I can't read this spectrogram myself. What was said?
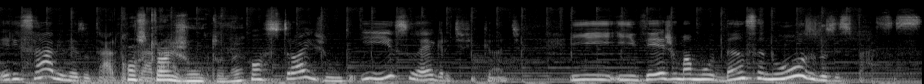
ele sabe o resultado. Constrói junto, né? Constrói junto. E isso é gratificante. E, e vejo uma mudança no uso dos espaços,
